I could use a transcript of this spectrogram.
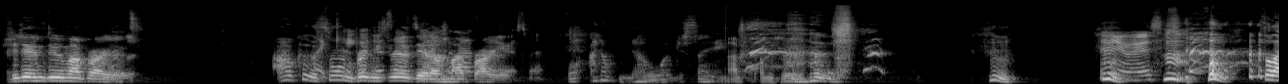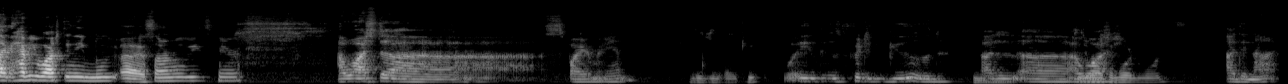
She didn't do My Prerogative. I could have Like, sworn can't Britney Spears did on My as an Prerogative. Aerosmith. Well, I don't know. I'm just saying. I'm, I'm sure. Hmm. Anyways, So, like, have you watched any mo- uh, summer movies here? I watched uh, Spider Man. Did you like it? Well, it was pretty good. I, Mm. uh, I Did you watch watched. it more than once? I did not.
